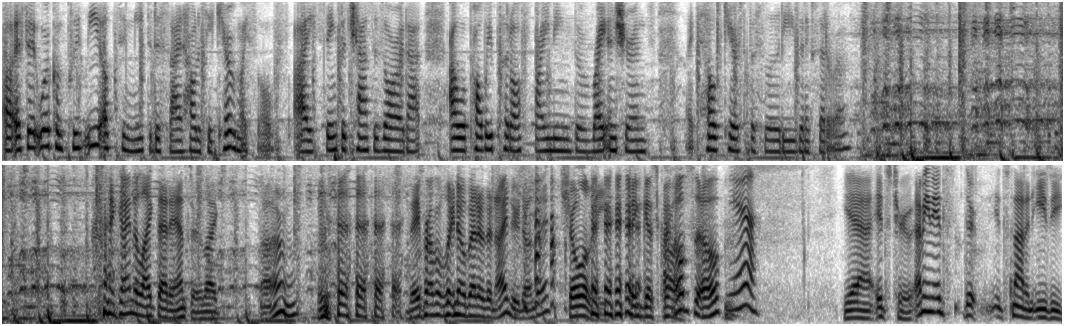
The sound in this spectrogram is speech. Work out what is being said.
Uh, if it were completely up to me to decide how to take care of myself, I think the chances are that I would probably put off finding the right insurance, like healthcare facilities and etc. I kind of like that answer. Like, I don't know. they probably know better than I do, don't they? Surely. Fingers I hope crossed. so. Yeah. Yeah, it's true. I mean, it's there, it's not an easy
